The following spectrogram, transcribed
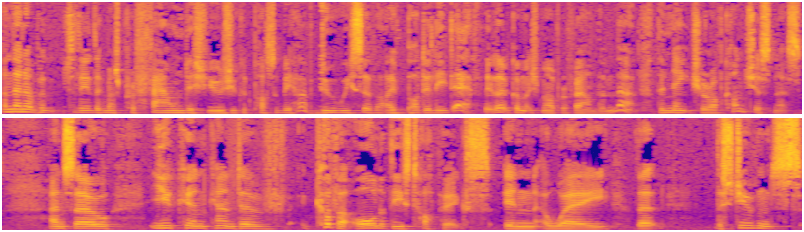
And then up to the, the most profound issues you could possibly have. Do we survive bodily death? They don't come much more profound than that. The nature of consciousness. And so you can kind of cover all of these topics in a way that the students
